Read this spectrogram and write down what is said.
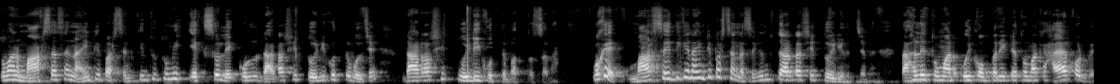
তোমার মার্কস আছে নাইনটি পার্সেন্ট কিন্তু তুমি এক্সেলে কোনো ডাটা শিট তৈরি করতে বলছে ডাটা শিট তৈরি করতে পারতো না। ওকে মার্কস এই দিকে নাইনটি পার্সেন্ট আছে, কিন্তু ডাটা শিট তৈরি হচ্ছে না। তাহলে তোমার ওই কোম্পানিটা তোমাকে হায়ার করবে,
